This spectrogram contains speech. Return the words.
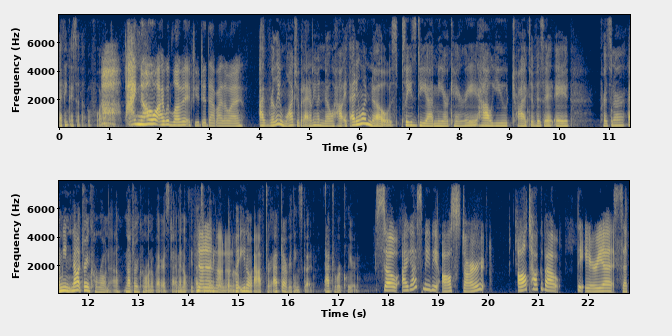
I think I said that before. I know. I would love it if you did that, by the way. I really want to, but I don't even know how. If anyone knows, please DM me or Carrie how you tried to visit a prisoner. I mean, not during Corona, not during coronavirus time. I don't think that's no, a no, great, no, no, but, no. but you know, after after everything's good, after we're cleared. So I guess maybe I'll start. I'll talk about the area, set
